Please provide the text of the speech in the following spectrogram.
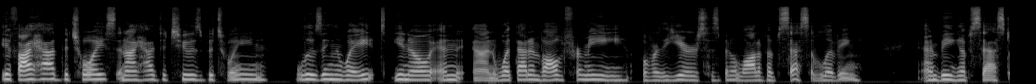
if I had the choice and I had to choose between losing the weight, you know, and and what that involved for me over the years has been a lot of obsessive living and being obsessed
